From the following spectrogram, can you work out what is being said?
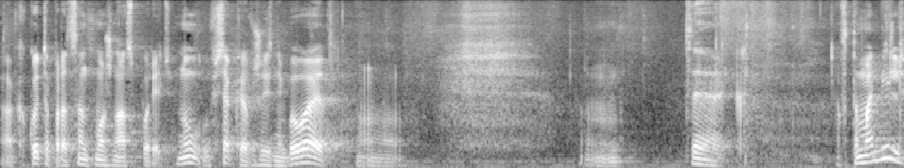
какой-то процент можно оспорить. Ну, всякое в жизни бывает. Так. Автомобиль,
